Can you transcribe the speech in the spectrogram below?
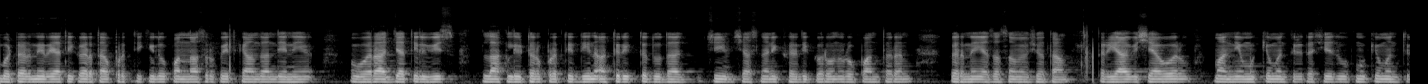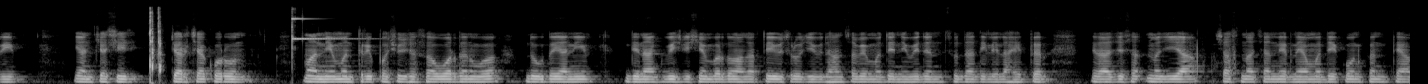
बटर निर्यातीकरता प्रति किलो पन्नास रुपये इतके अनुदान देणे व राज्यातील वीस लाख लिटर प्रतिदिन अतिरिक्त दुधाची शासनाने खरेदी करून रूपांतरण करणे याचा समावेश होता. तर या विषयावर माननीय मुख्यमंत्री तसेच उपमुख्यमंत्री यांच्याशी चर्चा करून माननीय मंत्री पशुसंवर्धन व दुग्ध यांनी दिनांक वीस डिसेंबर दोन हजार तेवीस रोजी विधानसभेमध्ये निवेदनसुद्धा दिलेलं आहे. तर राज्य शा म्हणजे या शासनाच्या निर्णयामध्ये कोणकोणत्या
